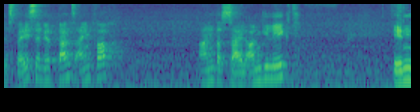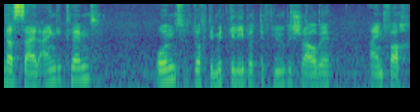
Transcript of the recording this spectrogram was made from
Der Spacer wird ganz einfach an das Seil angelegt, in das Seil eingeklemmt und durch die mitgelieferte Flügelschraube einfach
